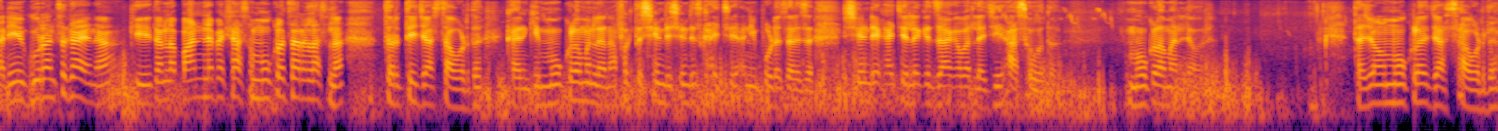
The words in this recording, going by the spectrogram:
आणि गुरांचं काय आहे ना की त्यांना बांधण्यापेक्षा असं मोकळं चारायला असलं तर ते जास्त आवडतं. कारण की मोकळं म्हणलं ना फक्त शेंडे शेंडेच खायचे आणि पुढं चालायचं. शेंडे खायचे लगेच जागा बदलायची असं होतं. मोकळं मानल्यावर त्याच्यामुळे मोकळं जास्त आवडतं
